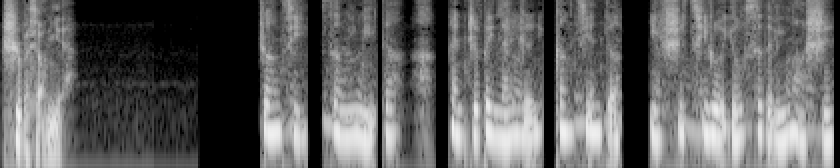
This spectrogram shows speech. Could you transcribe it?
是吧，小聂？庄记色迷迷的看着被男人刚奸的已是气若游丝的林老师，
